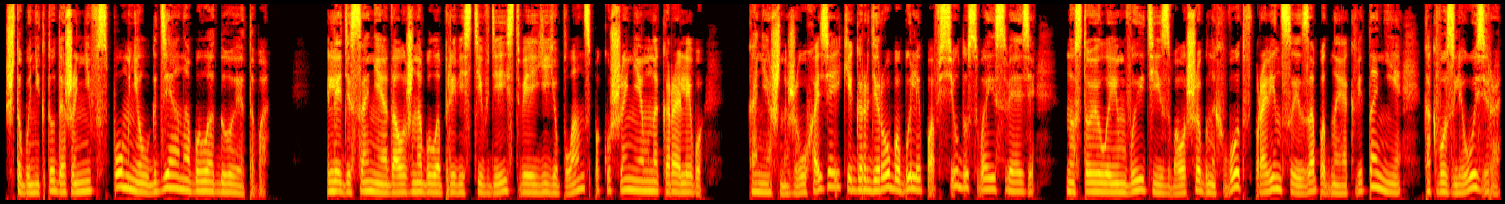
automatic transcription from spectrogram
чтобы никто даже не вспомнил, где она была до этого. Леди Сания должна была привести в действие ее план с покушением на королеву. Конечно же, у хозяйки гардероба были повсюду свои связи, но стоило им выйти из волшебных вод в провинции Западной Аквитании, как возле озера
